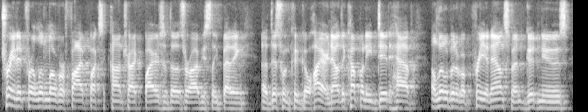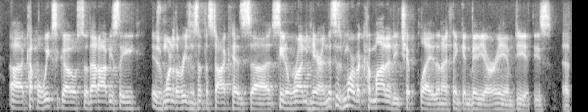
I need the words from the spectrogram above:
traded for a little over five bucks a contract. Buyers of those are obviously betting uh, this one could go higher. Now the company did have a little bit of a pre-announcement, good news, uh, a couple weeks ago. So that obviously is one of the reasons that the stock has uh, seen a run here. And this is more of a commodity chip play than I think Nvidia or AMD at these at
